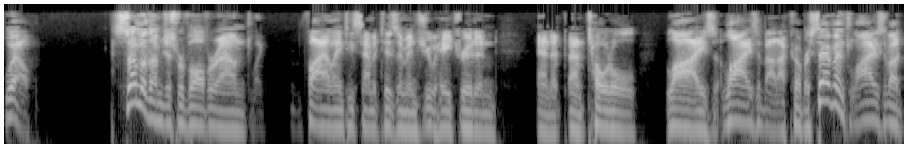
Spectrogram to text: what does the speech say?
well, some of them just revolve around like vile anti-Semitism and Jew hatred and, and, and total lies, lies about October 7th, lies about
